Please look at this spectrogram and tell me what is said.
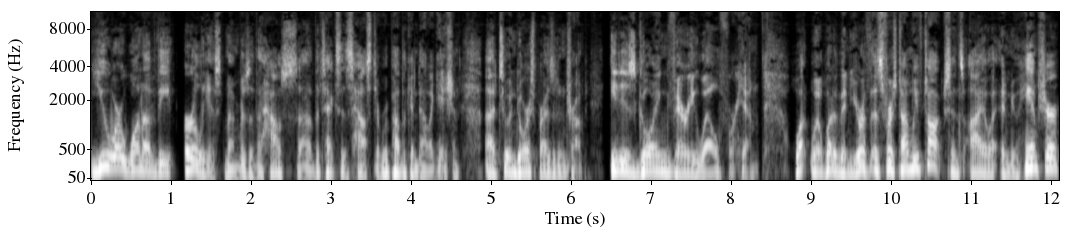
You were one of the earliest members of the House, uh, the Texas House Republican delegation, uh, to endorse President Trump. It is going very well for him. What what have been your? This first time we've talked since Iowa and New Hampshire.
